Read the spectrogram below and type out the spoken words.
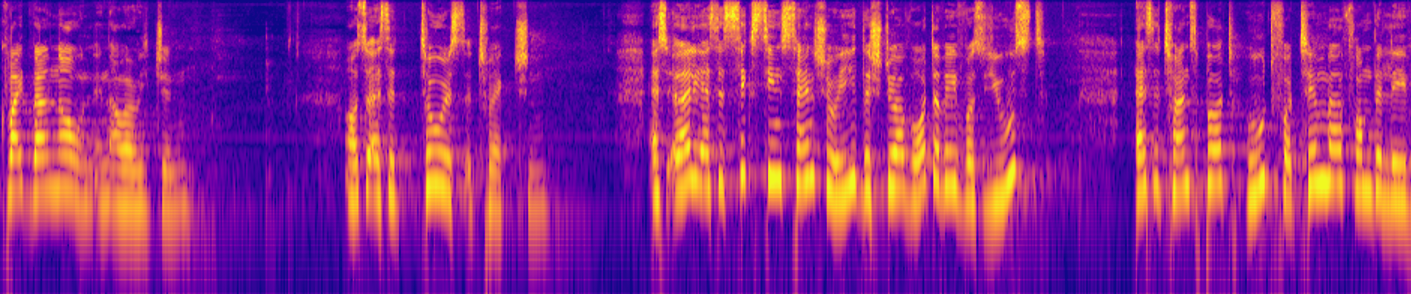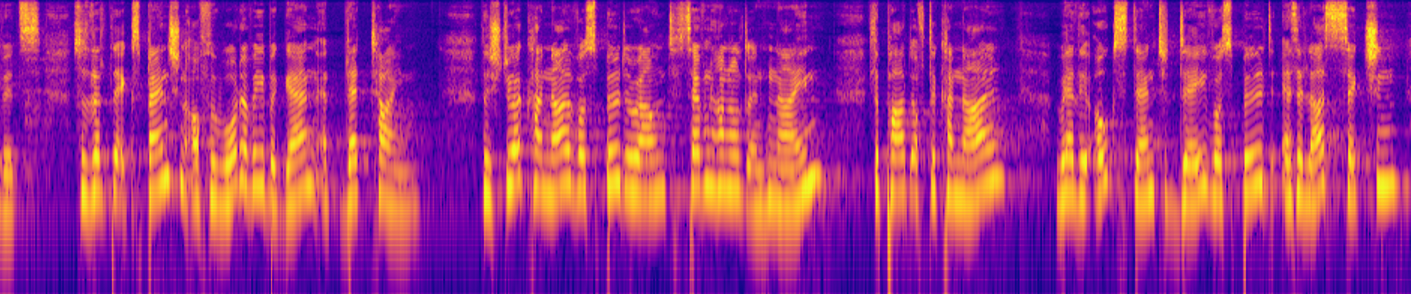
quite well known in our region, also as a tourist attraction. As early as the 16th century, the Stör waterway was used as a transport route for timber from the Lewitz, so that the expansion of the waterway began at that time. The Stör Canal was built around 709. The part of the canal where the oaks stand today was built as a last section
